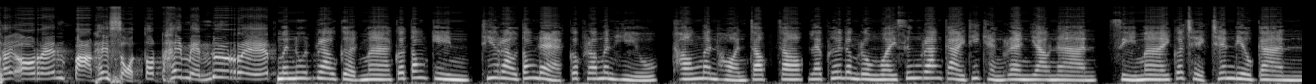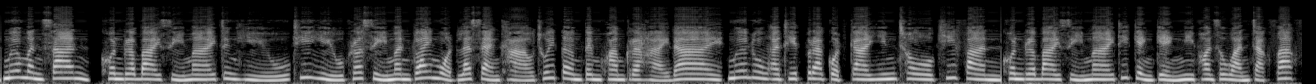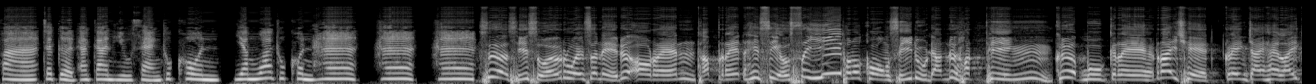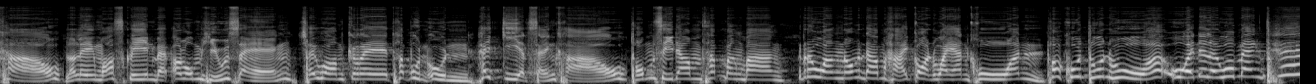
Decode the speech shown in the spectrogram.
ใช้ออเรนจ์ปาดให้สดตดให้เหม็นด้วยเรดมนุษย์เราเกิดมาก็ต้องกิน ที่เราต้องแดกก็เพราะมันหิว ท้องมันหอนจอกจอกและเพื่อดำรงไว้ซึ่งร่างกายที่แข็งแรงยาวนาน สีไม้ก็เฉกเช่นเดียวกัน เมื่อมันสั้น คนระบายสีไม้จึงหิว ที่หิวเพราะสีมันใกล้หมดและแสงขาวช่วยเติมเต็มความกระหายได้ เมื่อดวงอาทิตย์ปรากฏกายยิ้มโชว์ขี้ฟัน คนระบายสีไม้ที่เก่งๆมีพรสวรรค์จากฟากฟ้า จะเกิดอาการหิวแสงทุกคนย้ำว่าทุกคนห้า ห้าห้าเสื้อสีสวยรวยเสน่ห์ด้วยออเรนจ์ทับเรดให้เสียวสีโทรโขงสีดุดันด้วยฮอตพิงค์เคลือบบูเกร ไร่เฉด เกรงใจไฮไลท์ขาวละเลงมอสกรีนแบบอารมณ์หิวแสง ใช้วอร์มเกร ทับอุ่นๆ ให้เกียรติแสงขาว ถมสีดำทับบางๆ ระวังน้องดำหายก่อนวัยอันควรพราะคุณทุนหัว อวยได้เลยว่าแม่งเท่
